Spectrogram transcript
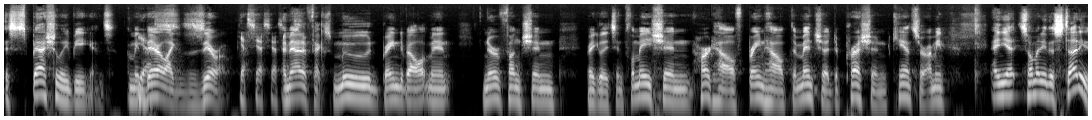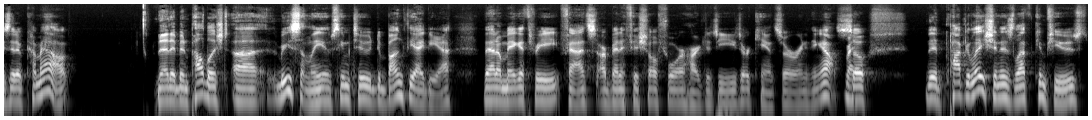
especially vegans. I mean, Yes. they're like zero. Yes, yes, yes. And that affects mood, brain development, nerve function, regulates inflammation, heart health, brain health, dementia, depression, cancer. I mean, and yet so many of the studies that have come out that have been published uh, recently have seemed to debunk the idea that omega 3 fats are beneficial for heart disease or cancer or anything else. So the population is left confused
